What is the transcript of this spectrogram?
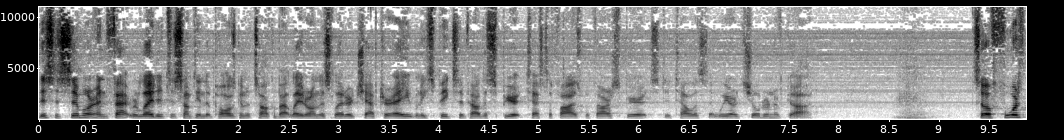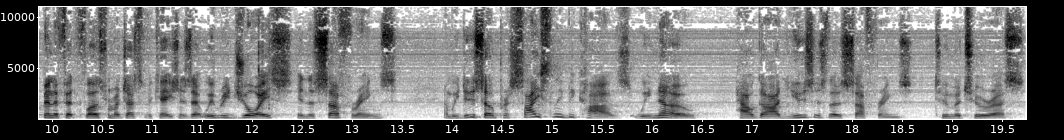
This is similar, in fact, related to something that Paul is going to talk about later on this letter, chapter 8, when he speaks of how the Spirit testifies with our spirits to tell us that we are children of God. So, a fourth benefit flows from our justification is that we rejoice in the sufferings, and we do so precisely because we know how God uses those sufferings to mature us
